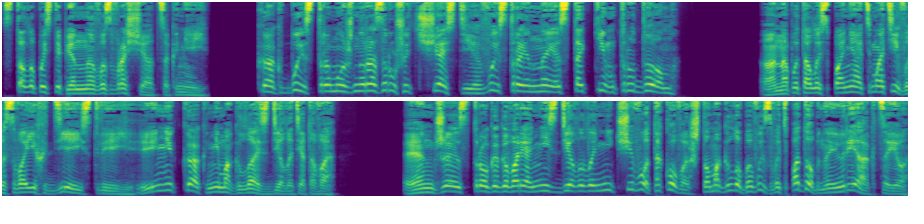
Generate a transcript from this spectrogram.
стала постепенно возвращаться к ней. Как быстро можно разрушить счастье, выстроенное с таким трудом. Она пыталась понять мотивы своих действий и никак не могла сделать этого. Энджи, строго говоря, не сделала ничего такого, что могло бы вызвать подобную реакцию.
